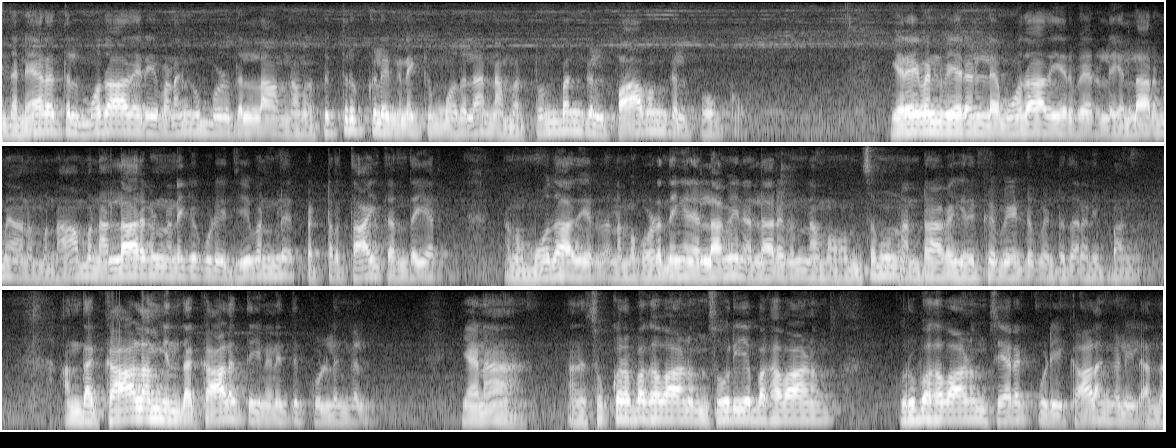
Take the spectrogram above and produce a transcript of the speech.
இந்த நேரத்தில் மூதாதையரை வணங்கும் பொழுதெல்லாம் நம்ம பித்ருக்களை நினைக்கும் போதெல்லாம் நம்ம துன்பங்கள் பாவங்கள் போக்கும். இறைவன் வேறல்ல மூதாதையர் வேறல்ல எல்லாருமே நம்ம நாம் நல்லா இருக்குன்னு நினைக்கக்கூடிய ஜீவன்களே பெற்ற தாய் தந்தையர் நம்ம மூதாதையர் தான். நம்ம குழந்தைங்க எல்லாமே நல்லா இருக்குன்னு நம்ம வம்சமும் நன்றாக இருக்க வேண்டும் என்று தான் நினைப்பாங்க. அந்த காலம் இந்த காலத்தை நினைத்து கொள்ளுங்கள். ஏன்னா அந்த சுக்கர பகவானும் சூரிய பகவானும் குரு பகவானும் சேரக்கூடிய காலங்களில் அந்த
